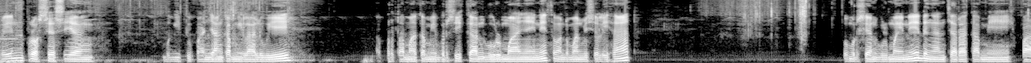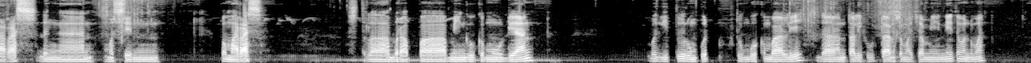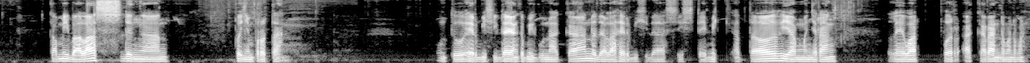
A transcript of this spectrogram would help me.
kemarin proses yang begitu panjang kami lalui, pertama kami bersihkan gulmanya ini, teman-teman bisa lihat. Pembersihan gulma ini dengan cara kami paras dengan mesin pemaras. Setelah berapa minggu kemudian, begitu rumput tumbuh kembali dan tali hutan semacam ini, teman-teman kami balas dengan penyemprotan. Untuk herbisida yang kami gunakan adalah herbisida sistemik atau yang menyerang lewat perakaran teman-teman.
